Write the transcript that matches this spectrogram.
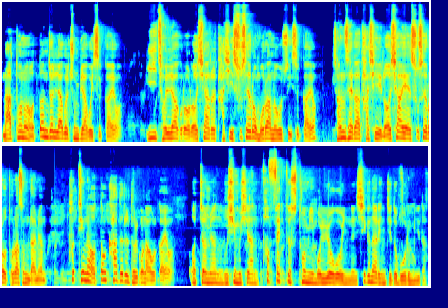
나토는 어떤 전략을 준비하고 있을까요? 이 전략으로 러시아를 다시 수세로 몰아넣을 수 있을까요? 전세가 다시 러시아의 수세로 돌아선다면 푸틴은 어떤 카드를 들고 나올까요? 어쩌면 무시무시한 퍼펙트 스톰이 몰려오고 있는 시그널인지도 모릅니다.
